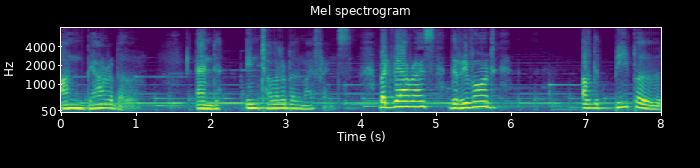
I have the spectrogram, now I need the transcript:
unbearable and intolerable, my friends. But whereas the reward of the people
